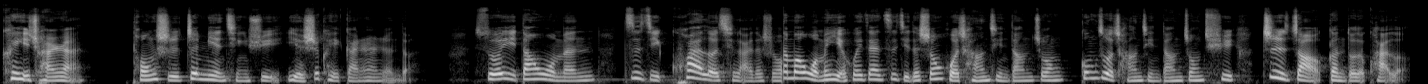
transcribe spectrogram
可以传染，同时正面情绪也是可以感染人的。所以，当我们自己快乐起来的时候，那么我们也会在自己的生活场景当中、工作场景当中去制造更多的快乐，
